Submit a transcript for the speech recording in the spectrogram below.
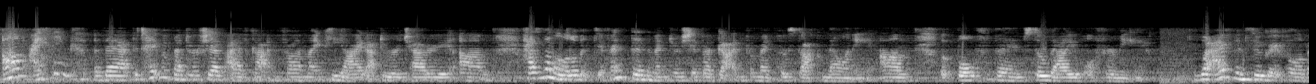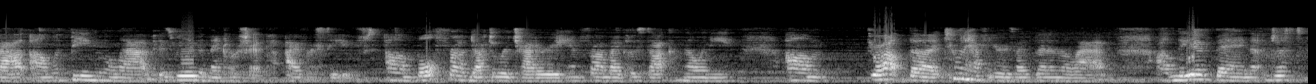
Um, I think that the type of mentorship I've gotten from my PI, Dr. Roychowdhury, um, has been a little bit different than the mentorship I've gotten from my postdoc, Melanie, um, but both have been so valuable for me. What I've been so grateful about um, with being in the lab is really the mentorship I've received, um, both from Dr. Roychowdhury and from my postdoc, Melanie. Um, throughout the two and a half years I've been in the lab, um, they have been just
